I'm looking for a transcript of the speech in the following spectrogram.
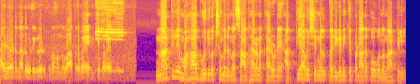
അതിനുവേണ്ട നടപടികൾ എടുക്കണമെന്ന് മാത്രമേ എനിക്ക് പറയാനുള്ളൂ നാട്ടിലെ മഹാഭൂരിപക്ഷം വരുന്ന സാധാരണക്കാരുടെ അത്യാവശ്യങ്ങൾ പരിഗണിക്കപ്പെടാതെ പോകുന്ന നാട്ടിൽ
